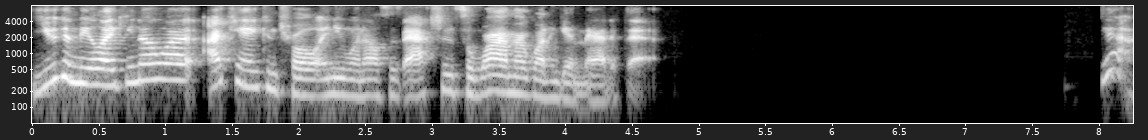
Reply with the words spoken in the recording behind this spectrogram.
You can be like you know what? I can't control anyone else's actions so why am i going to get mad at that? Yeah.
